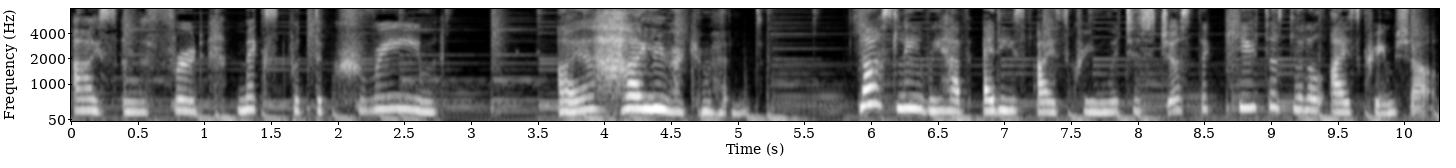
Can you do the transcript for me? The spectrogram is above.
ice and the fruit mixed with the cream. I highly recommend. Lastly, we have Eddy's Ice Cream, which is just the cutest little ice cream shop.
